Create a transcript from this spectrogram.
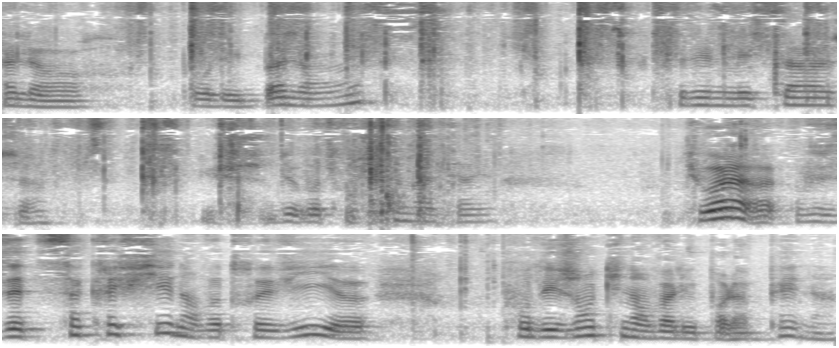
Alors, pour les balances, quel est le message? De votre chemin intérieur. Tu vois, vous êtes sacrifié dans votre vie euh, pour des gens qui n'en valaient pas la peine.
